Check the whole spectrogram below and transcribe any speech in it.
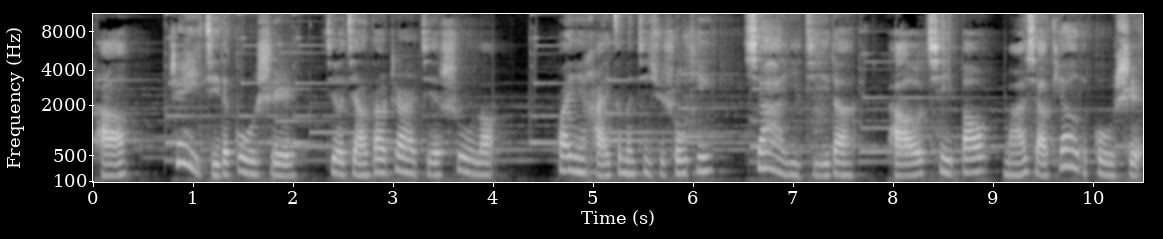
好，这一集的故事就讲到这儿结束了。欢迎孩子们继续收听下一集的《淘气包马小跳》的故事。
